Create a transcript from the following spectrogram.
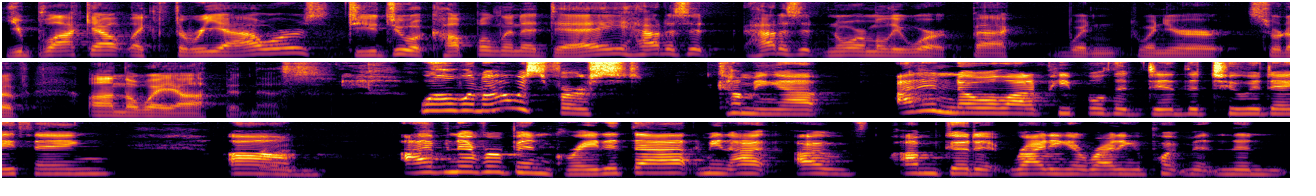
you block out like three hours. Do you do a couple in a day? How does it How does it normally work back when when you're sort of on the way up in this? Well, when I was first coming up, I didn't know a lot of people that did the two a day thing. Um, right. I've never been great at that. I mean, I, i am good at writing a writing appointment and then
